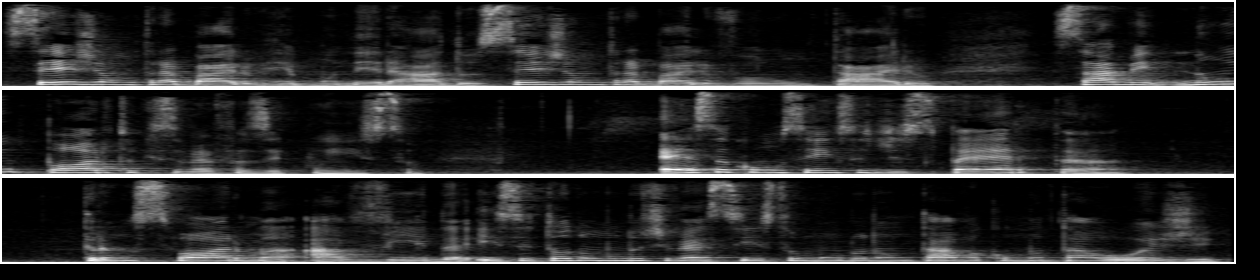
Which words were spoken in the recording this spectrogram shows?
seja um trabalho remunerado, seja um trabalho voluntário, sabe? Não importa o que você vai fazer com isso. Essa consciência desperta transforma a vida. E se todo mundo tivesse isso, o mundo não tava como tá hoje.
